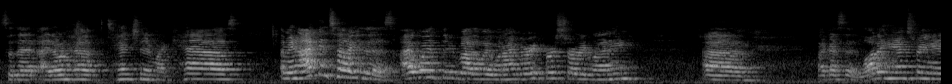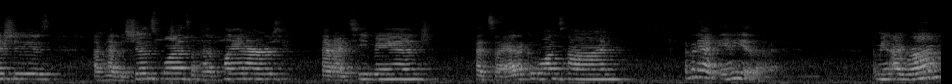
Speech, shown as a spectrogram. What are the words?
so that I don't have tension in my calves. I mean, I can tell you this. I went through, by the way, when I very first started running, um, like I said, a lot of hamstring issues. I've had the shin splints, I've had planters, had IT band, had sciatica one time. I haven't had any of that. I mean, I run,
